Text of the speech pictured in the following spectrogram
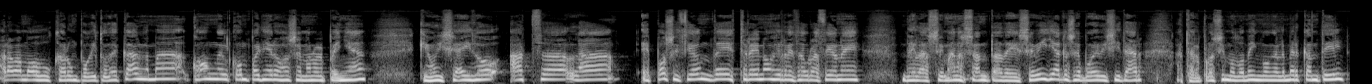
Ahora vamos a buscar un poquito de calma con el compañero José Manuel Peña, que hoy se ha ido hasta la exposición de estrenos y restauraciones de la Semana Santa de Sevilla, que se puede visitar hasta el próximo domingo en el Mercantil.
